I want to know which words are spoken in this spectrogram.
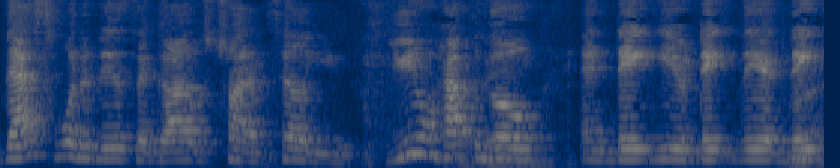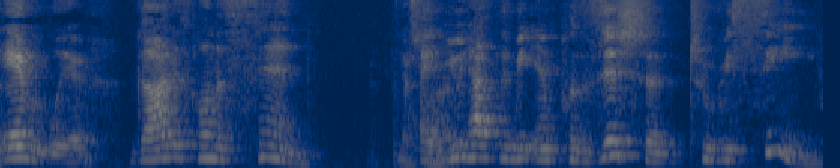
that's what it is that God was trying to tell you. You don't have to go and date here, date there, date Right. everywhere. God is going to send. That's And right. you have to be in position to receive.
